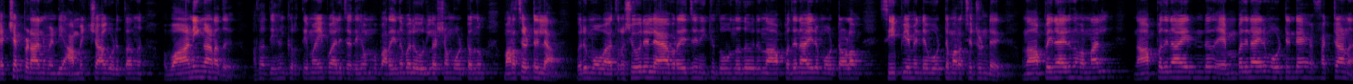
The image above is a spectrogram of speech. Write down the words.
രക്ഷപ്പെടാൻ വേണ്ടി അമിത്ഷാ കൊടുത്ത വാണിംഗ് ആണത്. അത് അദ്ദേഹം കൃത്യമായി പാലിച്ച് അദ്ദേഹം പറയുന്ന പോലെ ഒരു ലക്ഷം വോട്ടൊന്നും മറച്ചിട്ടില്ല. ഒരു തൃശ്ശൂരിൽ ആവറേജ് എനിക്ക് തോന്നുന്നത് ഒരു നാൽപ്പതിനായിരം വോട്ടോളം സി പി എമ്മിന്റെ വോട്ട് മറച്ചിട്ടുണ്ട്. നാൽപ്പതിനായിരം എന്ന് പറഞ്ഞാൽ നാൽപ്പതിനായിരം എൺപതിനായിരം വോട്ടിന്റെ എഫക്റ്റാണ്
